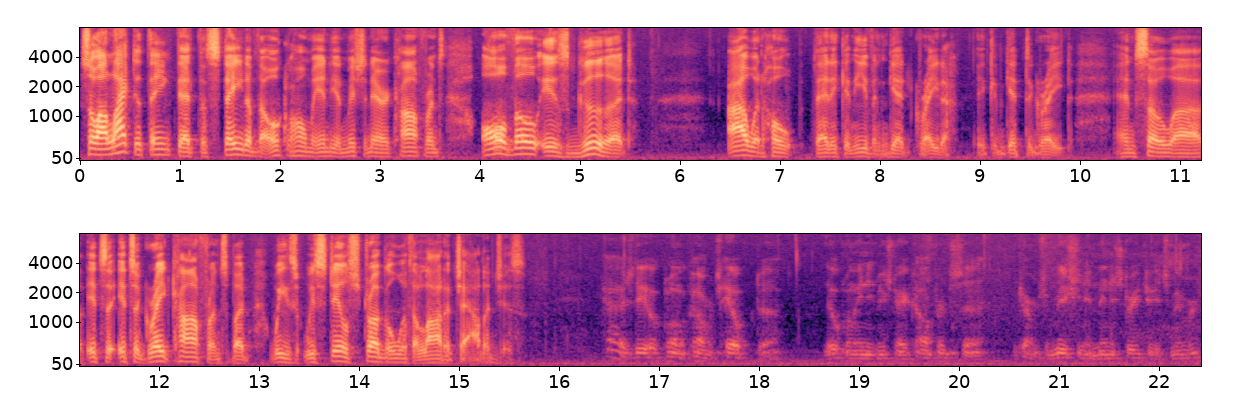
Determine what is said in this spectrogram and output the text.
So I like to think that the state of the Oklahoma Indian Missionary Conference, although is good, I would hope that it can even get greater. It can get to great. And so uh, it's, a, it's a great conference, but we, we still struggle with a lot of challenges. How has the Oklahoma Conference helped uh, the Oklahoma Indian Missionary Conference uh, in terms of mission and ministry to its members?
